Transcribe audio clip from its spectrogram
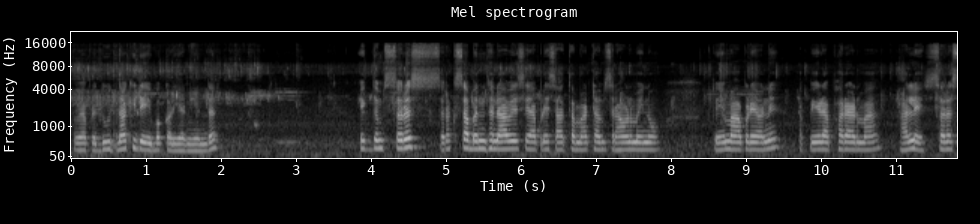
હવે આપણે દૂધ નાખી દઈએ બકડિયાની અંદર. એકદમ સરસ રક્ષાબંધન આવે છે આપણે સાતમ, આઠમ શ્રાવણ મહિનો. તો એમાં આપણે અને આ પેડા ફરાળમાં હાલે સરસ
